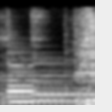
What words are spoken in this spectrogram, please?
Música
